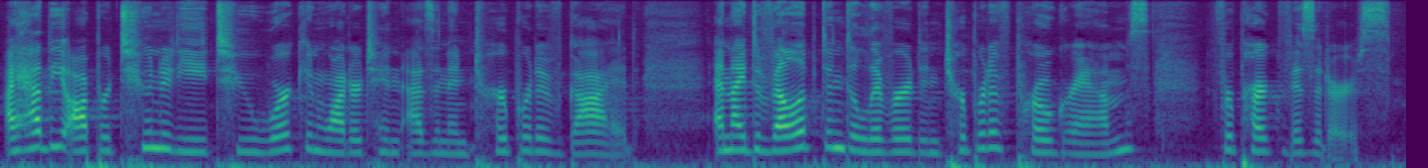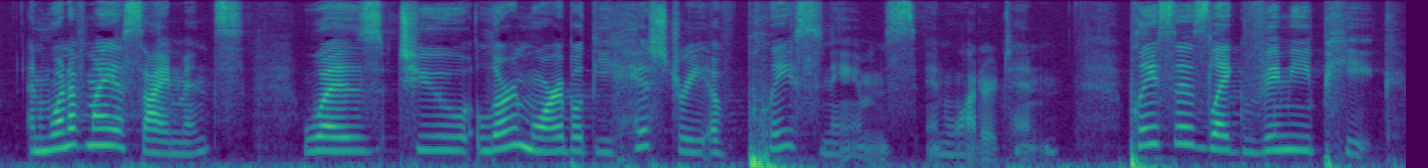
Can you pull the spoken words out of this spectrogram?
I had the opportunity to work in Waterton as an interpretive guide, and I developed and delivered interpretive programs for park visitors. And one of my assignments was to learn more about the history of place names in Waterton. Places like Vimy Peak,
